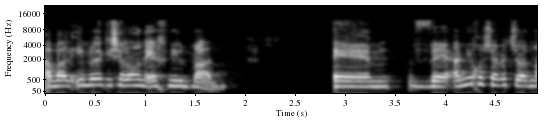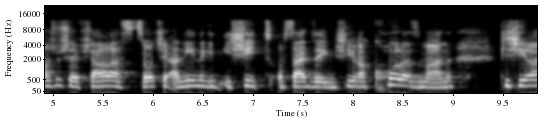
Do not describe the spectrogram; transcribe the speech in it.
אבל אם לא יהיה כישלון איך נלמד. Um, ואני חושבת שעוד משהו שאפשר לעשות, שאני נגיד אישית עושה את זה עם שירה כל הזמן, כי שירה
